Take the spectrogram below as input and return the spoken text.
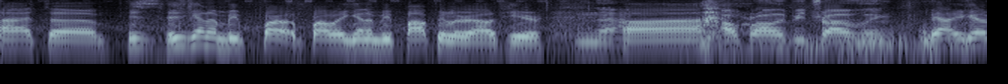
at uh, he's he's gonna be probably gonna be popular out here. Nah, Uh, I'll probably be traveling. yeah, you're gonna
